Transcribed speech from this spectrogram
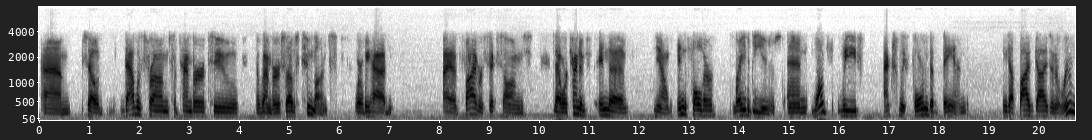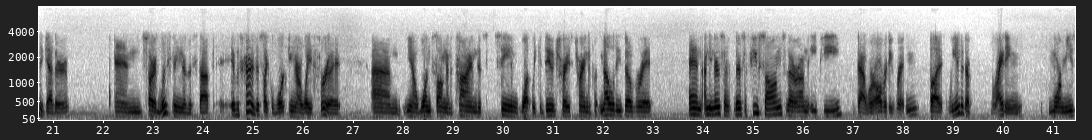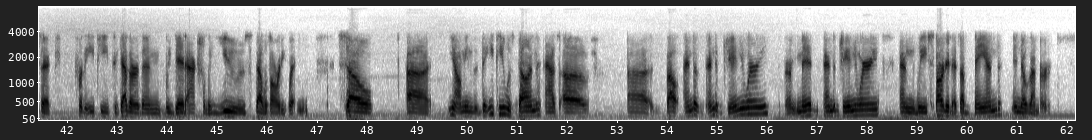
Um, so that was from September to November. So that was two months where we had I have five or six songs that were kind of in the, you know, in the folder, ready to be used. And once we've actually formed a band and got five guys in a room together and started listening to the stuff, it was kind of just like working our way through it. Um, you know, one song at a time, just seeing what we could do. Trey's trying to put melodies over it. And I mean, there's a there's a few songs that are on the EP that were already written, but we ended up writing more music for the EP together than we did actually use that was already written. So, uh, you know, I mean, the, EP was done as of uh, about end of end of January or mid end of January, and we started as a band in November.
